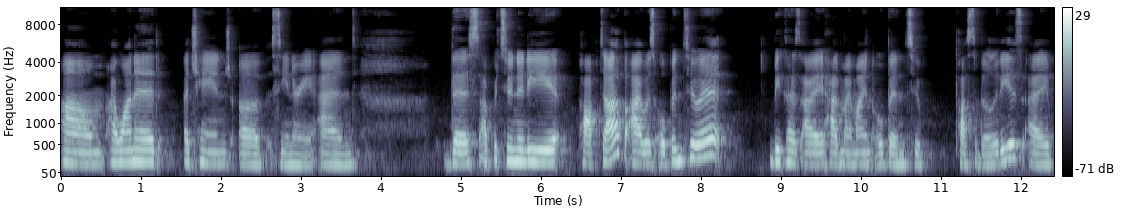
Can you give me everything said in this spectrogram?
Um, I wanted a change of scenery, and this opportunity popped up. I was open to it because I had my mind open to possibilities. I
